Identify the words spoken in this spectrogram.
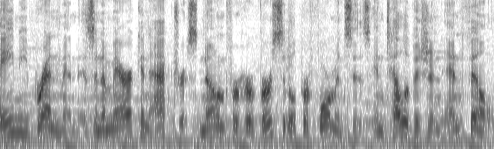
Amy Brenneman is an American actress known for her versatile performances in television and film.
